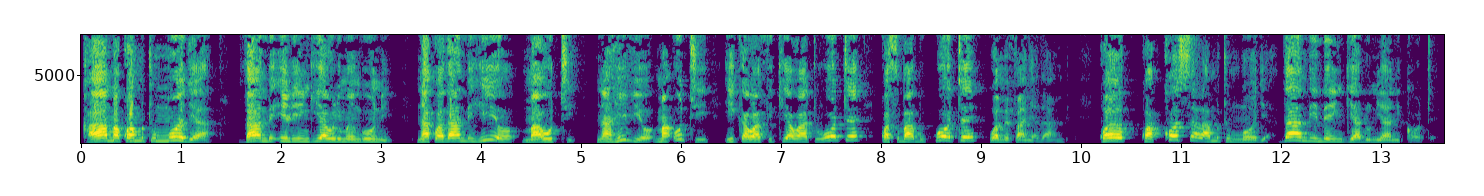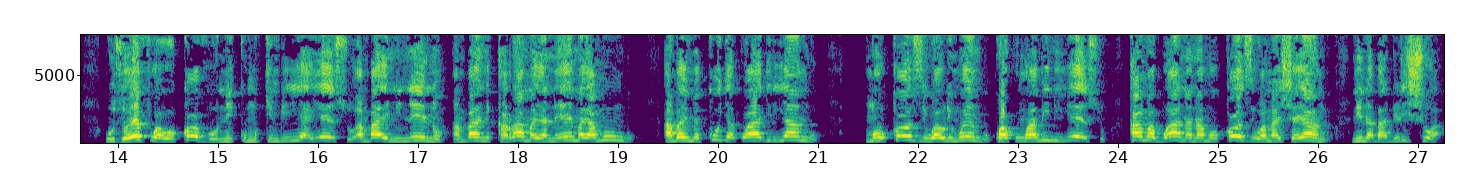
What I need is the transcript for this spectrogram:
kama kwa mtu mmoja dhambi iliingia ulimwenguni na kwa dhambi hiyo mauti na hivyo mauti ikawafikia watu wote kwa sababu wote wamefanya dhambi. Kwa hiyo kwa kosa la mtu mmoja dhambi imeingia duniani kote uzoefu wa wokovu ni kumkimbilia yesu ambaye ni neno ambaye ni karama ya neema ya mungu ambayo imekuja kwa ajili yangu mwokozi wa ulimwengu kwa kumwamini yesu kama bwana na mwokozi wa maisha yangu. Ninabadilishwa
